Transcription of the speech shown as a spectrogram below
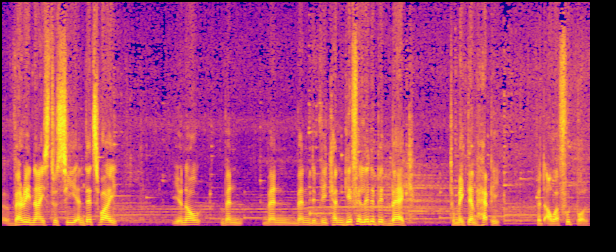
very nice to see. And that's why, you know, when, when, when we can give a little bit back to make them happy with our football,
